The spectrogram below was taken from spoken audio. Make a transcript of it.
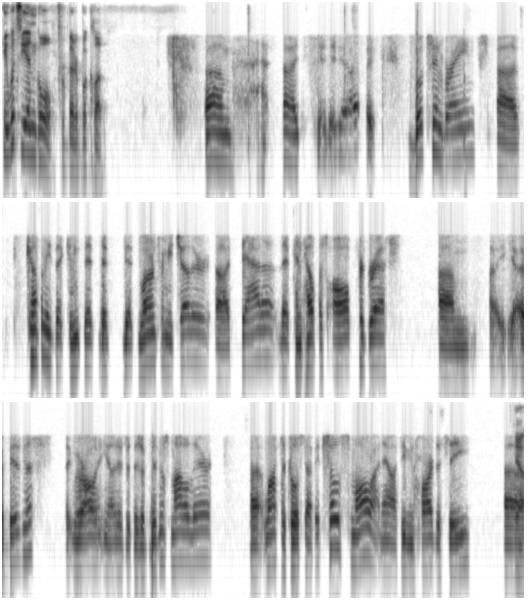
Hey, what's the end goal for Better Book Club? Um, uh, books and brains, uh, companies that can that, that that learn from each other, uh, data that can help us all progress, um, a, a business That we're all, you know, there's a, there's a business model there. Uh, lots of cool stuff. It's so small right now; it's even hard to see. Uh, yeah.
